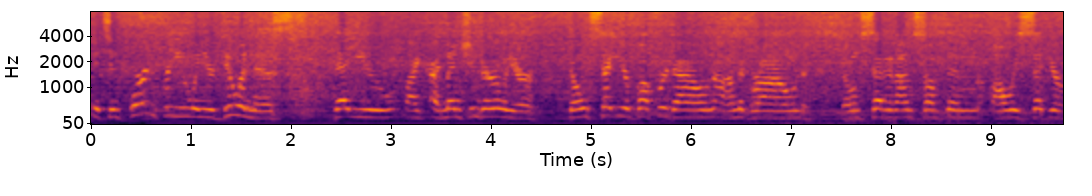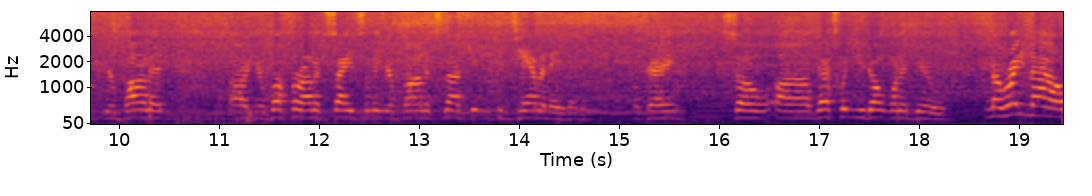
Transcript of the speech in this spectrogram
it's important for you when you're doing this that you, like I mentioned earlier, don't set your buffer down on the ground. Don't set it on something. Always set your, your bonnet uh, your buffer on its side so that your bonnet's not getting contaminated. Okay, so uh, that's what you don't want to do. Now right now,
